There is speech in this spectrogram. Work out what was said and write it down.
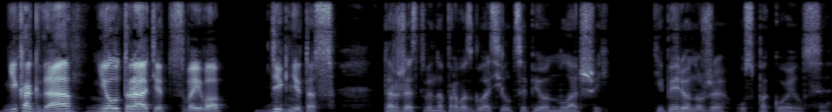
никогда не утратит своего дигнитас», — торжественно провозгласил Цепион-младший. Теперь он уже успокоился.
